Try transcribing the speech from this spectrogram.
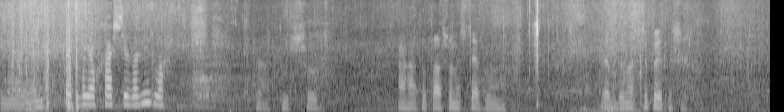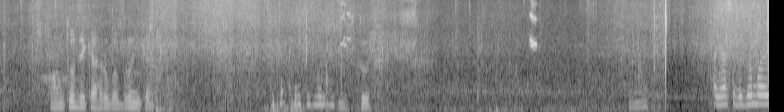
є. це бо я в хащі залізла. Так, тут що? Ага, то та, що не щеплена. Треба буде нащепити ще. Вон тут яка груба брунька. Ось тут. А я собі думаю,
